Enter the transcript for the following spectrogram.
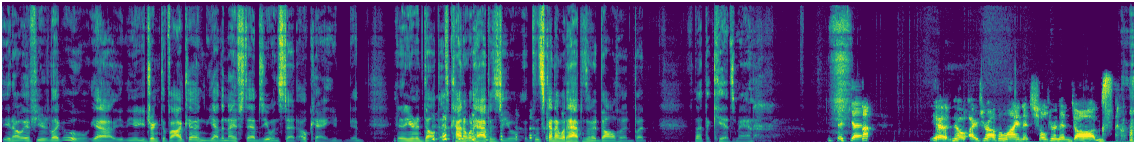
you know, if you're like, ooh, yeah, you, you drink the vodka and yeah, the knife stabs you instead. Okay, you, you know, you're an adult. That's kind of what happens to you. That's kind of what happens in adulthood, but not the kids, man. yeah. Yeah. No, I draw the line at children and dogs.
